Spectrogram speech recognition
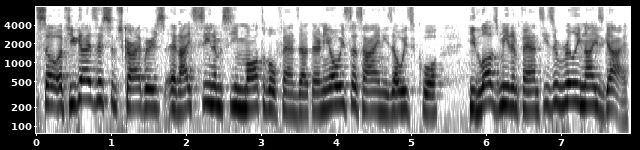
So if you guys are subscribers, and I've seen him see multiple fans out there, and he always says hi and he's always cool. He loves meeting fans. He's a really nice guy.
